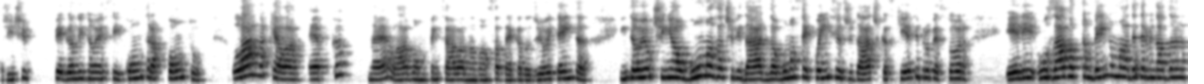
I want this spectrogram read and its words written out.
a gente pegando então esse contraponto, Lá naquela época, né? Lá vamos pensar lá na nossa década de 80. Então eu tinha algumas atividades, algumas sequências didáticas que esse professor ele usava também uma determinada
